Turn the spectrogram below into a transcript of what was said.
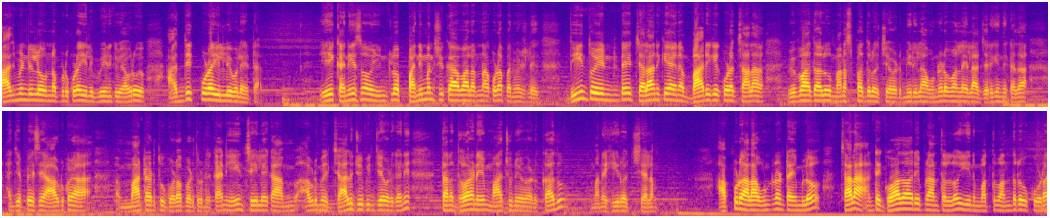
రాజమండ్రిలో ఉన్నప్పుడు కూడా వీళ్ళు వీనికి ఎవరు అద్దెకి కూడా ఇల్లు ఇవ్వలేట. ఏ కనీసం ఇంట్లో పని మనిషి కావాలన్నా కూడా పని మనిషి లేదు. దీంతో ఏంటంటే చలానికి ఆయన భార్యకి కూడా చాలా వివాదాలు మనస్పర్ధలు వచ్చేవాడు. మీరు ఇలా ఉండడం వల్ల ఇలా జరిగింది కదా అని చెప్పేసి ఆవిడ కూడా మాట్లాడుతూ గొడవ పడుతుండే. కానీ ఏం చేయలేక ఆవిడ మీద జాలి చూపించేవాడు కానీ తన ధోరణి ఏం మార్చుకునేవాడు కాదు. మన హీరో చలం. అప్పుడు అలా ఉంటున్న టైంలో చాలా అంటే గోదావరి ప్రాంతంలో ఈయన మొత్తం అందరూ కూడా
